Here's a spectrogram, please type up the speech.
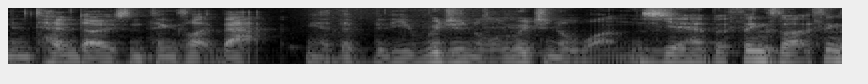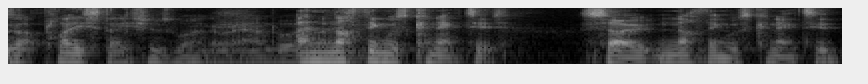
Nintendos and things like that. You know, the the original original ones. Yeah, but things like things like PlayStations weren't around. Were and they? nothing was connected. So nothing was connected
